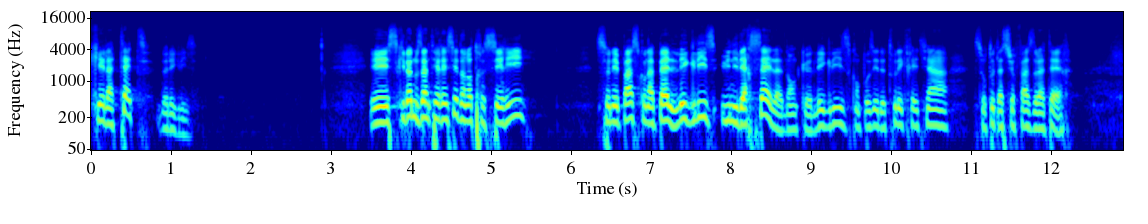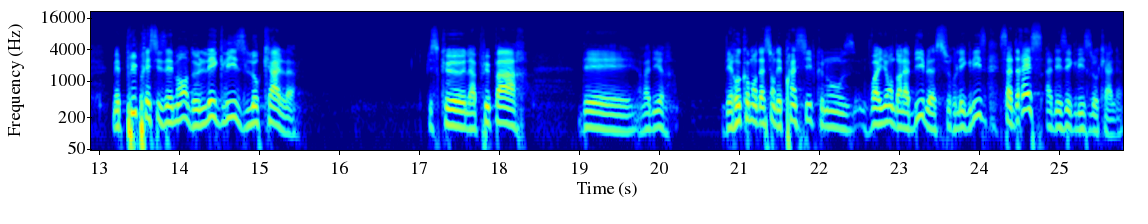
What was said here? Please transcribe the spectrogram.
qui est la tête de l'Église. Et ce qui va nous intéresser dans notre série, ce n'est pas ce qu'on appelle l'Église universelle, donc l'Église composée de tous les chrétiens sur toute la surface de la terre, mais plus précisément de l'Église locale, puisque la plupart des, recommandations, des principes que nous voyons dans la Bible sur l'Église s'adressent à des églises locales.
